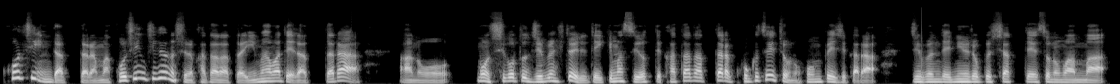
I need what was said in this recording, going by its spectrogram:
個人だったら、まあ、個人事業主の方だったら、今までだったら、あの、もう仕事自分一人でできますよって方だったら、国税庁のホームページから自分で入力しちゃって、そのまんま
